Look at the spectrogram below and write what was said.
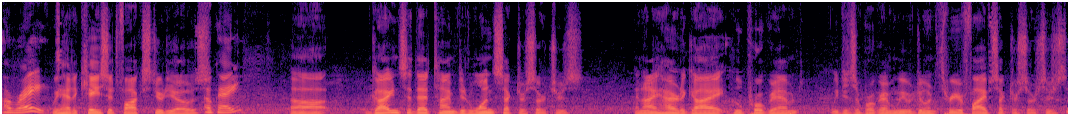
All right. We had a case at Fox Studios. okay. Uh, Guidance at that time did one sector searches, and I hired a guy who programmed. We did some program, We were doing three or five sector searches,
